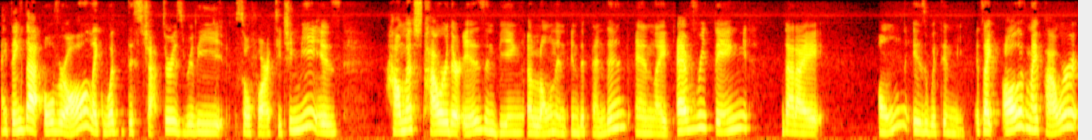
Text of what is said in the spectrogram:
i think that overall like what this chapter is really so far teaching me is how much power there is in being alone and independent and like everything that i own is within me. It's like all of my power,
